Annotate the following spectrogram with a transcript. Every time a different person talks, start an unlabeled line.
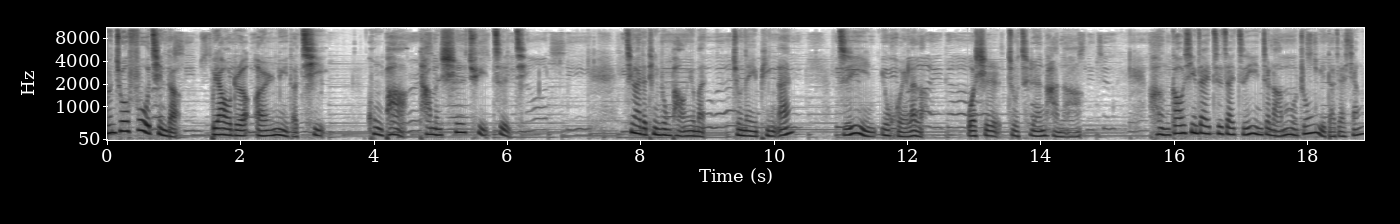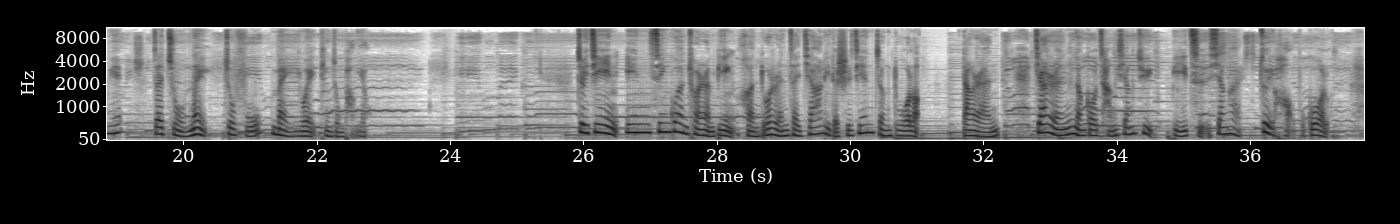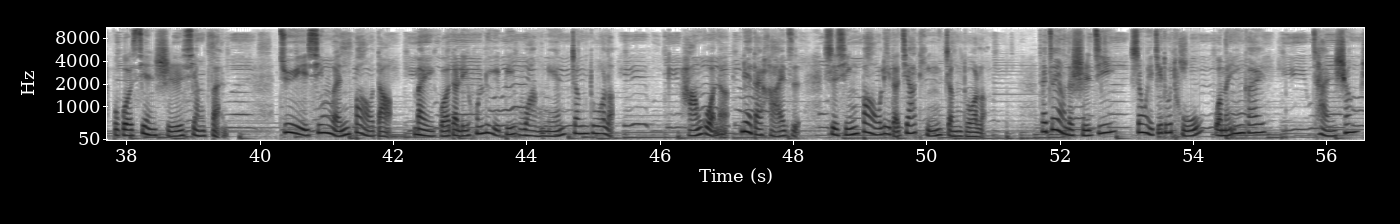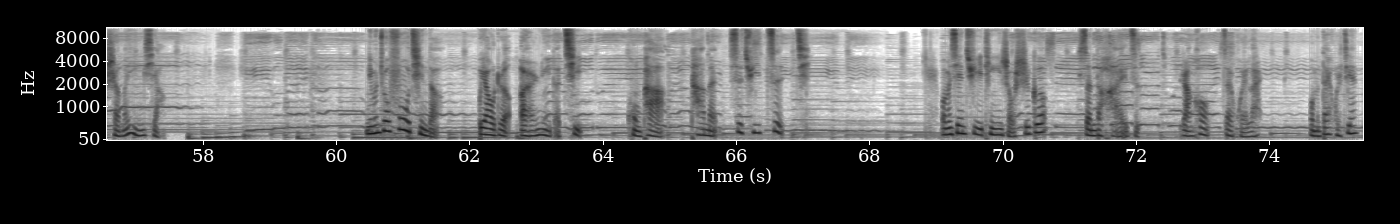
们做父亲的，不要惹儿女的气，恐怕他们失去自己。亲爱的听众朋友们，祝你平安。指引又回来了，我是主持人哈娜，很高兴再次在指引这栏目中与大家相约，在主内祝福每一位听众朋友。最近因新冠传染病，很多人在家里的时间增多了。当然，家人能够常相聚、彼此相爱，最好不过了。不过现实相反，据新闻报道，美国的离婚率比往年增多了。韩国呢，虐待孩子、实行暴力的家庭增多了。在这样的时机，身为基督徒，我们应该产生什么影响？你们做父亲的，不要惹儿女的气，恐怕他们失去自己。我们先去听一首诗歌《生的孩子》，然后再回来。我们待会儿见。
